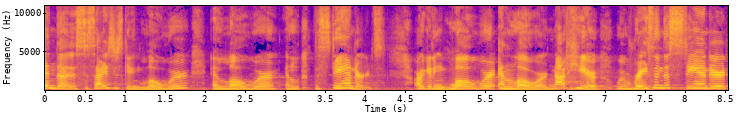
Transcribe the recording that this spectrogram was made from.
in the society is just getting lower and lower, and the standards are getting lower and lower. Not here. We're raising the standard.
